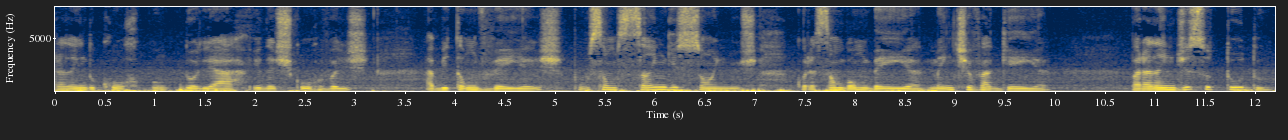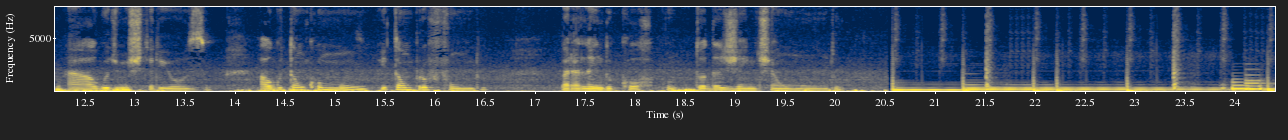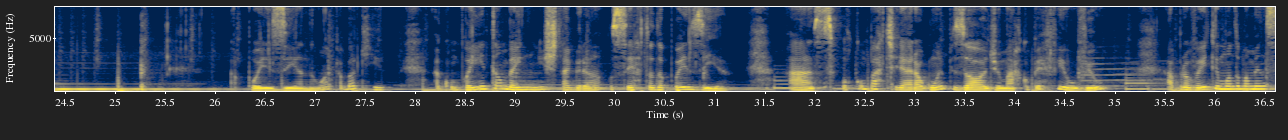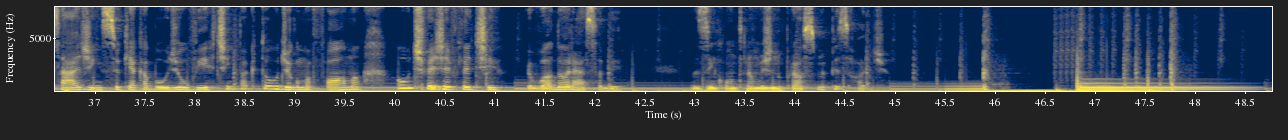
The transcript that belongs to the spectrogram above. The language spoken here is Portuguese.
Para além do corpo, do olhar e das curvas, habitam veias, pulsam sangue e sonhos, coração bombeia, mente vagueia. Para além disso tudo, há algo de misterioso, algo tão comum e tão profundo. Para além do corpo, toda gente é um mundo. Poesia não acaba aqui. Acompanhe também no Instagram o Ser Toda Poesia. Ah, se for compartilhar algum episódio, marca o perfil, viu? Aproveita e manda uma mensagem se o que acabou de ouvir te impactou de alguma forma ou te fez refletir. Eu vou adorar saber. Nos encontramos no próximo episódio.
